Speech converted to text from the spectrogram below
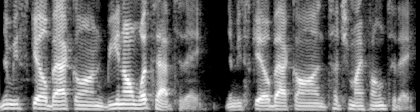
Let me scale back on being on WhatsApp today. Let me scale back on touching my phone today.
